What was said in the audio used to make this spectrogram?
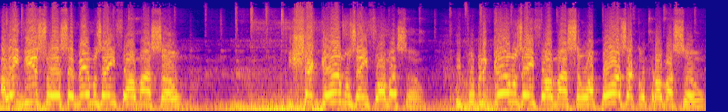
Além disso, recebemos a informação e checamos a informação e publicamos a informação após a comprovação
